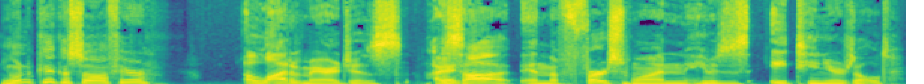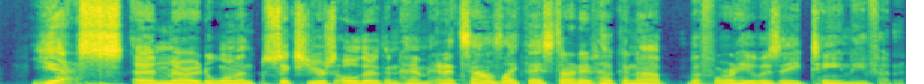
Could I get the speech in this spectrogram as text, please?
You want to kick us off here? A lot of marriages. I And- saw in the first one, he was 18 years old. Yes, and married a woman six years older than him. And it sounds like they started hooking up before he was 18, even.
